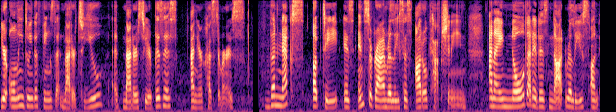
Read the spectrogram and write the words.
you're only doing the things that matter to you, it matters to your business and your customers. The next update is Instagram releases auto captioning. And I know that it is not released on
